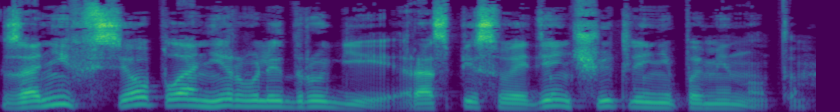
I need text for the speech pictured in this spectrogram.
За них все планировали другие, расписывая день чуть ли не по минутам.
